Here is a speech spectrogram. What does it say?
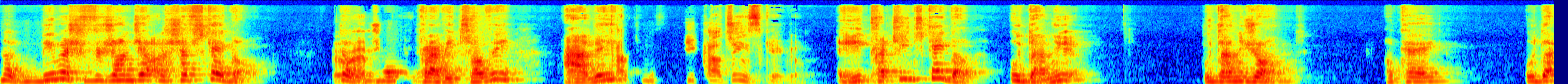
No, byłeś w rządzie Olszewskiego. To rząd prawicowy, ale... I Kaczyńskiego. I Kaczyńskiego. Udany, udany rząd. Okej? Okay? Uda...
